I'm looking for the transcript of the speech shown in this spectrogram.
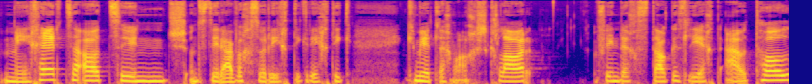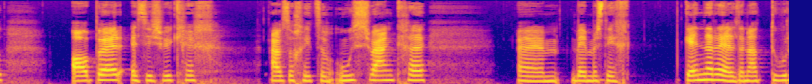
mehr Kerzen anzündest und es dir einfach so richtig, richtig gemütlich machst. Klar finde ich das Tageslicht auch toll, aber es ist wirklich auch so ein bisschen zum Ausschwenken, ähm, wenn man sich generell der Natur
